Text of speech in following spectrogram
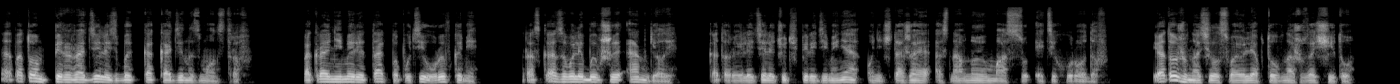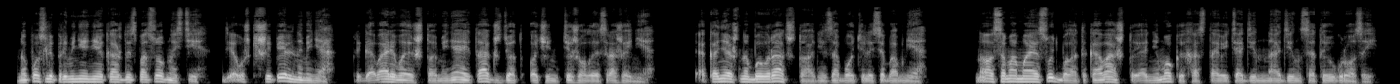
а потом переродились бы как один из монстров. По крайней мере, так по пути урывками рассказывали бывшие ангелы, которые летели чуть впереди меня, уничтожая основную массу этих уродов. Я тоже вносил свою лепту в нашу защиту, но после применения каждой способности девушки шипели на меня, приговаривая, что меня и так ждет очень тяжелое сражение. Я, конечно, был рад, что они заботились обо мне, но сама моя суть была такова, что я не мог их оставить один на один с этой угрозой.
